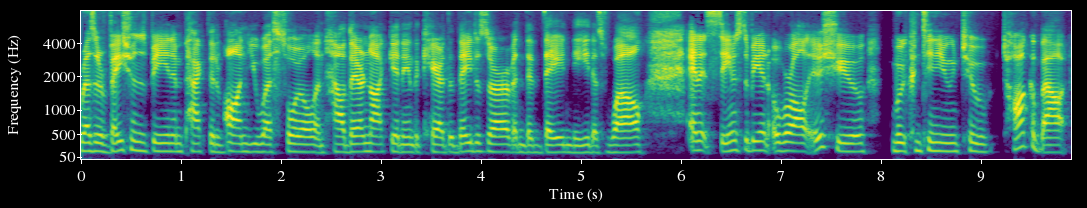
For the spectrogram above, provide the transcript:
reservations being impacted on US soil and how they're not getting the care that they deserve and that they need as well. And it seems to be an overall issue we're continuing to talk about,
